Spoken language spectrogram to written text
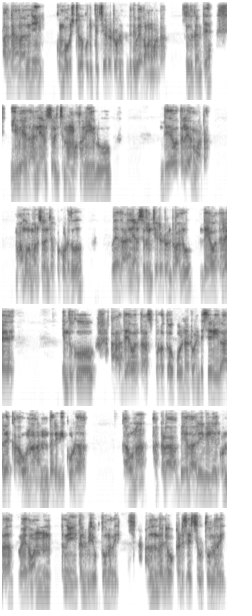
ఆ జ్ఞానాన్ని కుంభవృష్టిగా కురిపించేటటువంటిది వేదం అన్నమాట. ఎందుకంటే ఈ వేదాన్ని అనుసరించిన మహనీయులు దేవతలే అన్నమాట. మామూలు మనుషులని చెప్పకూడదు. వేదాన్ని అనుసరించేటటువంటి వాళ్ళు దేవతలే. ఎందుకు? ఆ దేవత స్పృహతో కూడినటువంటి శరీరాలే కావున అందరివి కూడా. కావున అక్కడ భేదాలు ఏవి లేకుండా వేదం అందరినీ కలిపి చెబుతూ ఉన్నది. అందరినీ ఒక్కటి చేసి చెబుతూ ఉన్నది.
